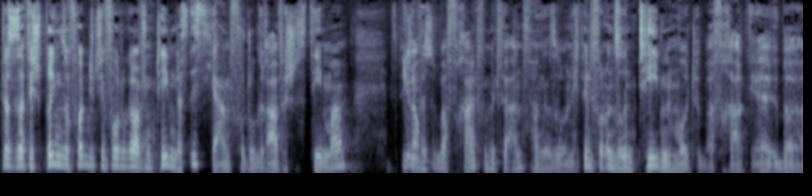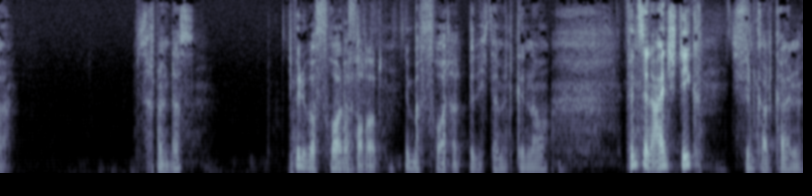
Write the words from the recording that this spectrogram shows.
Du hast gesagt, wir springen sofort durch die fotografischen Themen. Das ist ja ein fotografisches Thema. Jetzt bin genau. ich etwas überfragt, womit wir anfangen sollen. Ich bin von unseren Themen heute überfragt, äh, über, wie sagt man das? Ich bin überfordert. Überfordert. Überfordert bin ich damit, genau. Findest du den Einstieg? Ich finde gerade keinen.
